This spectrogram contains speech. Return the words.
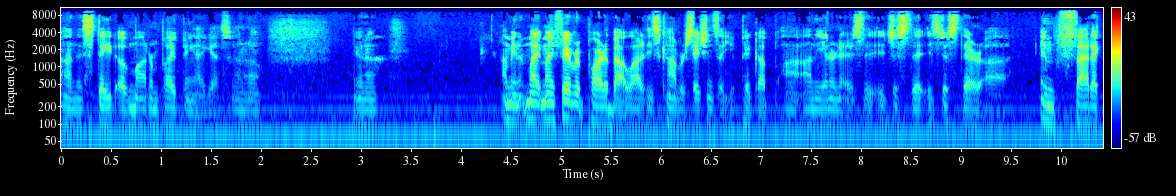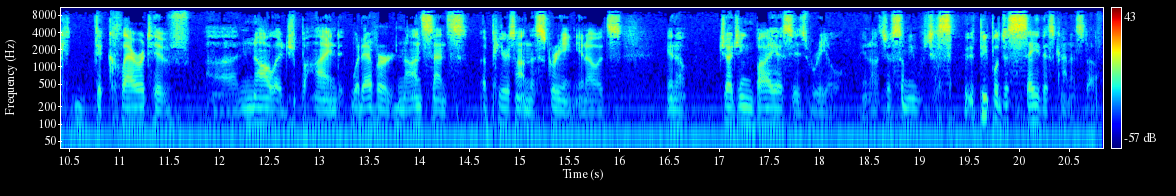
on the state of modern piping. I guess I don't know. You know, I mean, my, my favorite part about a lot of these conversations that you pick up uh, on the internet is that it's just that it's just their uh, emphatic, declarative uh, knowledge behind whatever nonsense appears on the screen. You know, it's you know, judging bias is real. You know, it's just something just people just say this kind of stuff.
